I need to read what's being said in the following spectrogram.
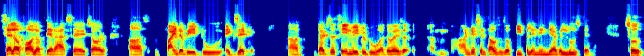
sell off all of their assets or uh, find a way to exit it. Uh, that's the same way to do. Otherwise, um, hundreds and thousands of people in India will lose their money. So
